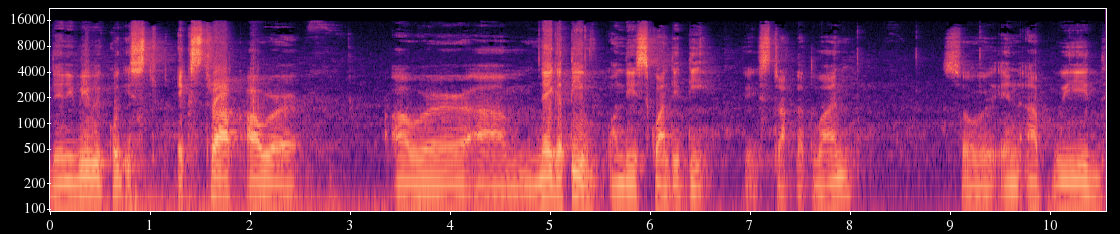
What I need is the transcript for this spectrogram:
Then maybe we could extract our our um, negative on this quantity. Extract that one. So we'll end up with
